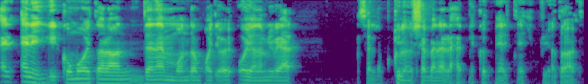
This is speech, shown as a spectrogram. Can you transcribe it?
El, eléggé komolytalan, de nem mondom, hogy olyan, amivel szerintem különösebben le lehetne kötni egy, egy fiatalt.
